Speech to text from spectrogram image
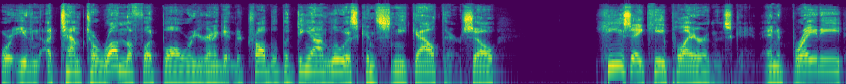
or even attempt to run the football where you're going to get into trouble. But Dion Lewis can sneak out there. So he's a key player in this game. And if Brady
